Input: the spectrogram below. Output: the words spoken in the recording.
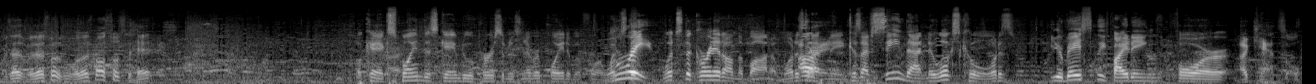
was, that, was, that supposed, was that ball supposed to hit? Okay, explain this game to a person who's never played it before. What's Great. The, what's the grid on the bottom? What does All that right. mean? Because I've seen that and it looks cool. What is? You're basically fighting for a cancel.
